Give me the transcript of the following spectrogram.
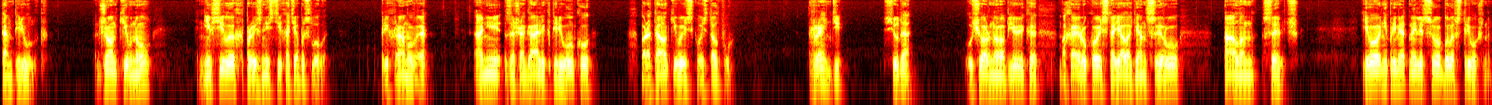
«Там переулок». Джон кивнул, не в силах произнести хотя бы слово. Прихрамывая, они зашагали к переулку, проталкиваясь сквозь толпу. «Рэнди! Сюда!» У черного Бьюика, махая рукой, стоял агент ЦРУ Алан Сэвидж. Его неприметное лицо было встревоженным.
